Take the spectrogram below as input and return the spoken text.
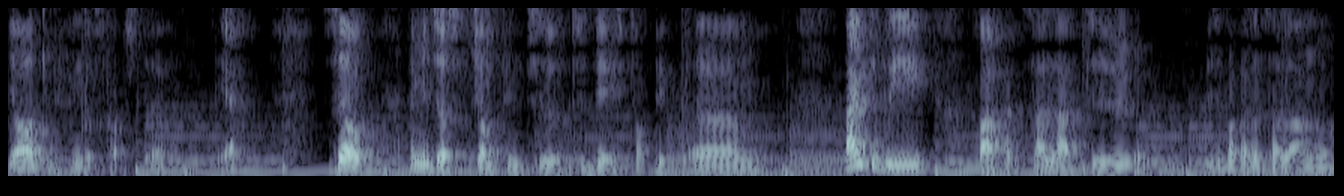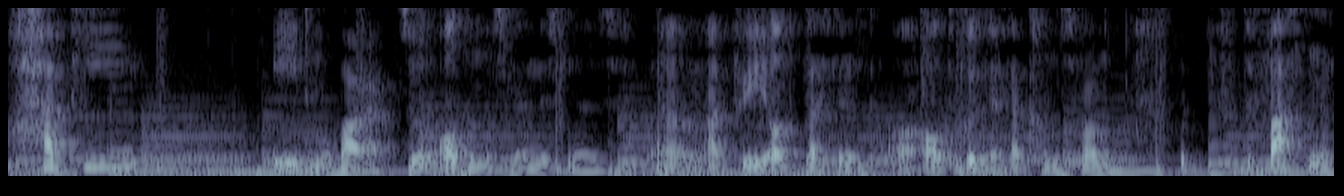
y'all keep your fingers crossed though. Yeah. So let me just jump into today's topic. Um, by the way, Barka da Salah to is it Barka da Salah? No, happy Eid Mubarak to all the Muslim listeners. Um, I pray all the blessings, all the goodness that comes from the, the, fasting and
